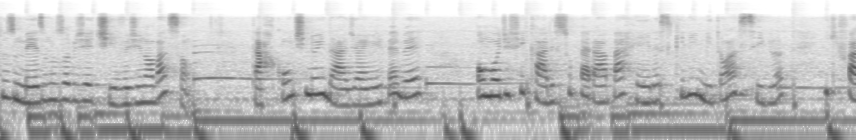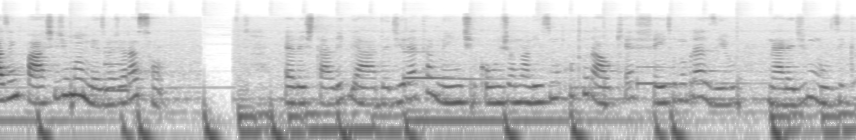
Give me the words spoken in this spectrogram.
dos mesmos objetivos de inovação, dar continuidade à MPB ou modificar e superar barreiras que limitam a sigla e que fazem parte de uma mesma geração ela está ligada diretamente com o jornalismo cultural que é feito no Brasil na área de música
